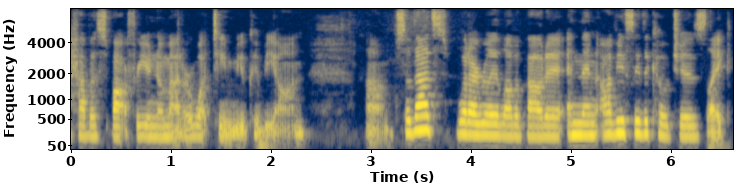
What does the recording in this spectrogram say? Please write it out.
have a spot for you no matter what team you could be on. Um, so that's what I really love about it. And then obviously the coaches, like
